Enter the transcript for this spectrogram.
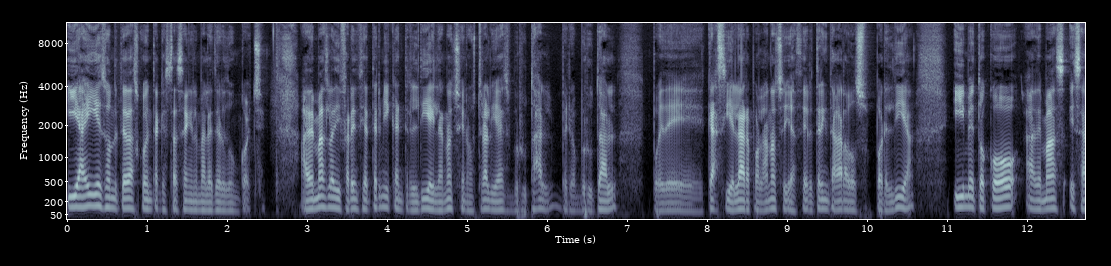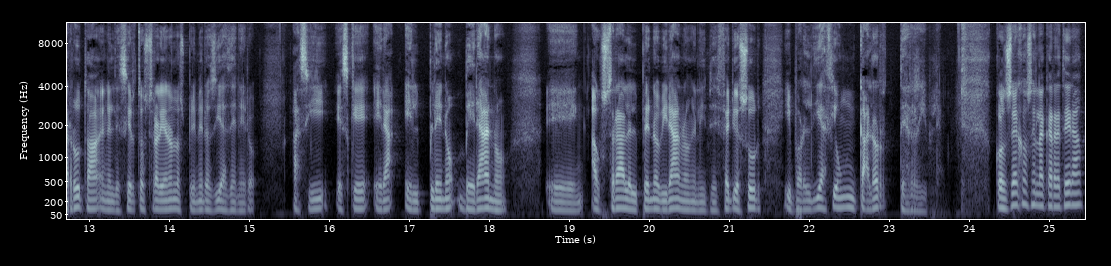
y ahí es donde te das cuenta que estás en el maletero de un coche. Además, la diferencia térmica entre el día y la noche en Australia es brutal, pero brutal, puede casi por la noche y hacer 30 grados por el día. Y me tocó además esa ruta en el desierto australiano en los primeros días de enero. Así es que era el pleno verano en Australia, el pleno verano en el hemisferio sur y por el día hacía un calor terrible. Consejos en la carretera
